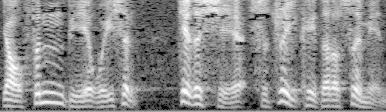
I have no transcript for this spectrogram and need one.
要分别为圣，借着血使罪可以得到赦免。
